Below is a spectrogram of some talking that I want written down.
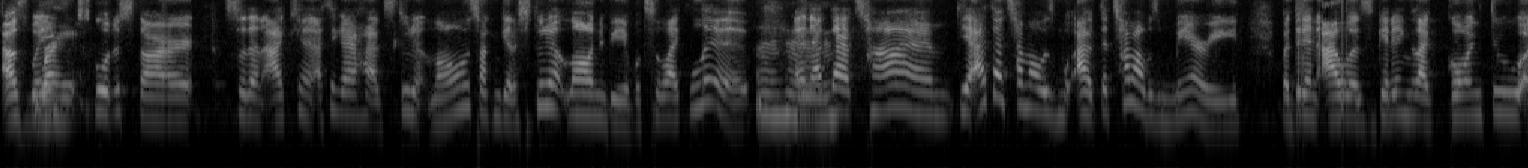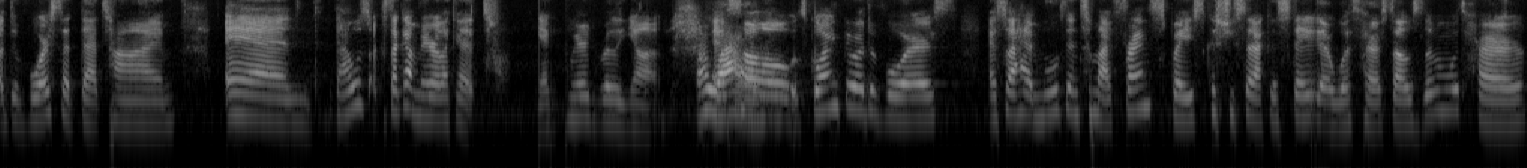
I was waiting right. for school to start so then I can I think I had student loans so I can get a student loan and be able to like live. Mm-hmm. And at mm-hmm. that time, yeah, at that time I was at that time I was married, but then I was getting like going through a divorce at that time, and that was because I got married like at I married really young. Oh, wow. And so I was going through a divorce. And so I had moved into my friend's space because she said I could stay there with her. So I was living with her.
